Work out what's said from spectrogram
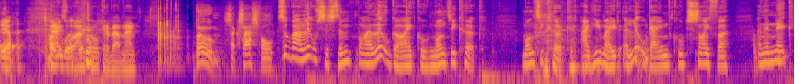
yeah, totally That's what I'm talking about, man. Boom. Successful. Let's talk about a little system by a little guy called Monte Cook. Monte Cook, and he made a little game called Cypher. And then Nick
